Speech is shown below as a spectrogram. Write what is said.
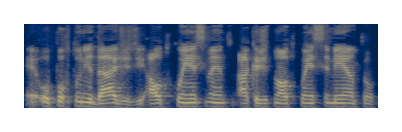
é, oportunidade de autoconhecimento, acredito no autoconhecimento,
